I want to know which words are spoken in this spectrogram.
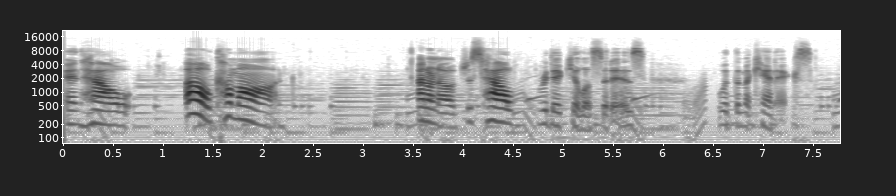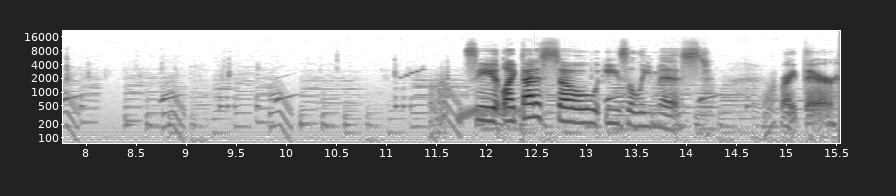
And how... Oh, come on. I don't know, just how ridiculous it is with the mechanics. See, like that is so easily missed right there.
